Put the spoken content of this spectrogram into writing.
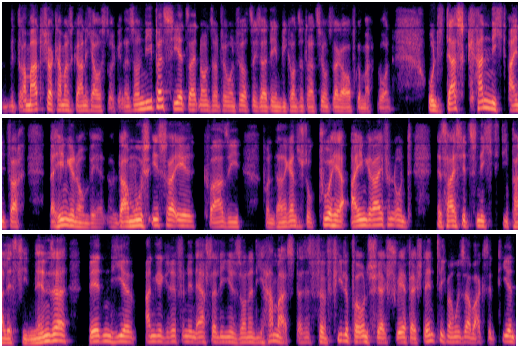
Dramatischer kann man es gar nicht ausdrücken. Das ist noch nie passiert seit 1945, seitdem die Konzentrationslager aufgemacht wurden. Und das kann nicht einfach dahingenommen werden. Und da muss Israel quasi von seiner ganzen Struktur her eingreifen. Und es heißt jetzt nicht, die Palästinenser werden hier angegriffen in erster Linie, sondern die Hamas. Das ist für viele von uns schwer, schwer verständlich. Man muss aber akzeptieren,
